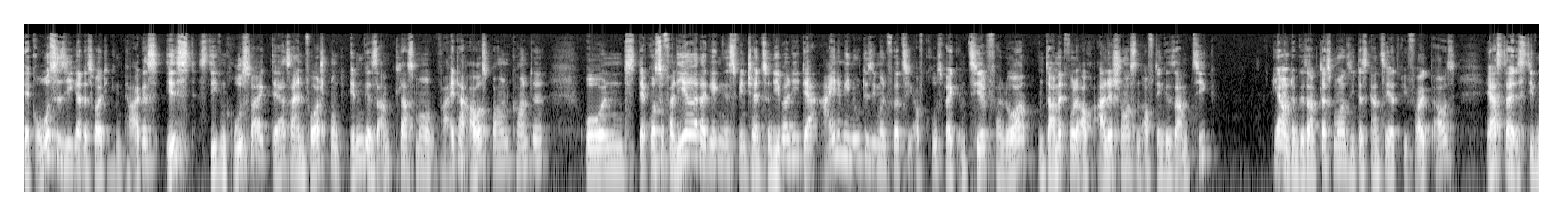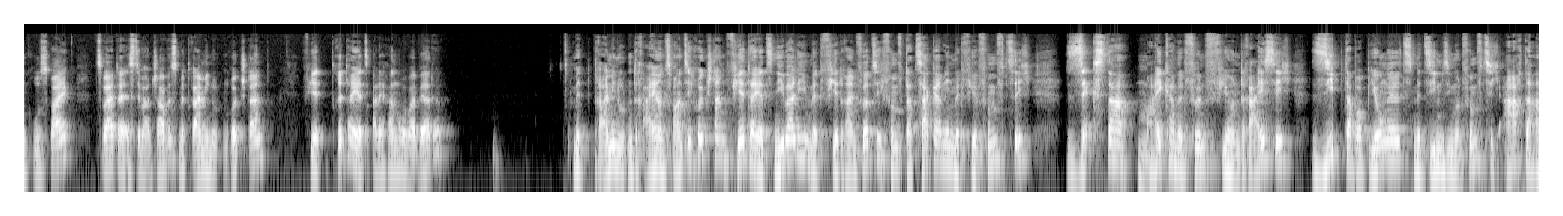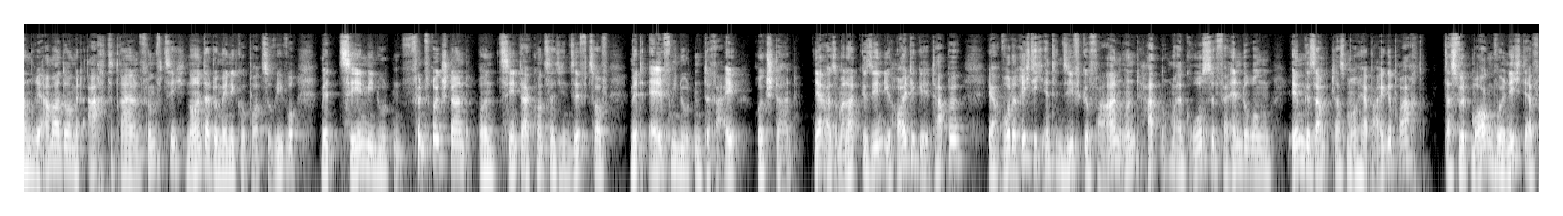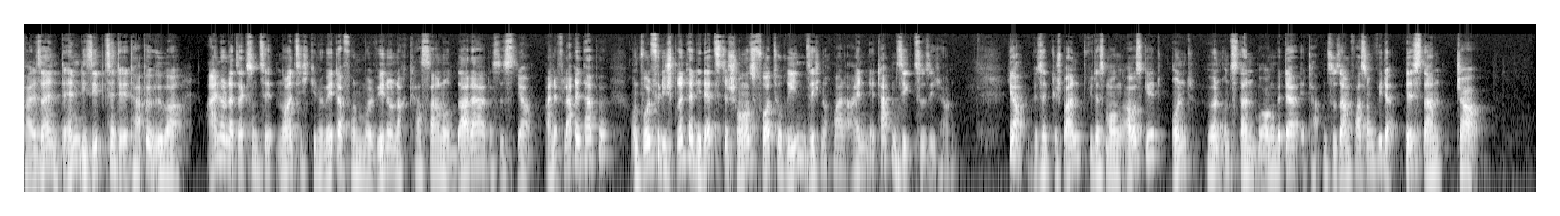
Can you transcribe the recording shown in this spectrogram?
Der große Sieger des heutigen Tages ist Steven Krusweig, der seinen Vorsprung im Gesamtklassement weiter ausbauen konnte. Und der große Verlierer dagegen ist Vincenzo Nibali, der eine Minute 47 auf Krusweig im Ziel verlor und damit wohl auch alle Chancen auf den Gesamtsieg. Ja, und im Gesamtklassement sieht das Ganze jetzt wie folgt aus. Erster ist Steven Krusweig, zweiter Esteban Chavez mit drei Minuten Rückstand, Vier, dritter jetzt Alejandro Valverde mit 3 Minuten 23 Rückstand. Vierter jetzt Nibali mit 4,43. Fünfter Zakarin mit 4,50. Sechster Maika mit 5,34. Siebter Bob Jungels mit 7,57. Achter André Amador mit 8,53. Neunter Domenico Pozzovivo mit 10 Minuten 5 Rückstand. Und zehnter Konstantin Sivtsov mit 11 Minuten 3 Rückstand. Ja, also man hat gesehen, die heutige Etappe ja, wurde richtig intensiv gefahren und hat nochmal große Veränderungen im Gesamtklassement herbeigebracht. Das wird morgen wohl nicht der Fall sein, denn die 17. Etappe über 196 Kilometer von Molveno nach Cassano d'Ada, das ist ja eine Flachetappe und wohl für die Sprinter die letzte Chance vor Turin, sich nochmal einen Etappensieg zu sichern. Ja, wir sind gespannt, wie das morgen ausgeht und hören uns dann morgen mit der Etappenzusammenfassung wieder. Bis dann, ciao.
